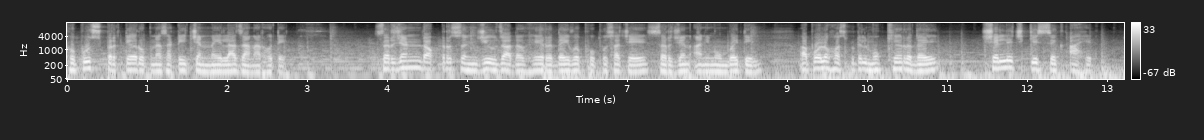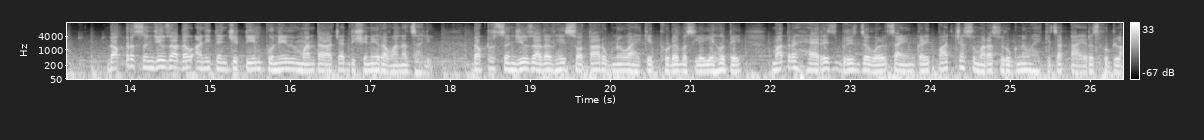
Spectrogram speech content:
फुफ्फुस प्रत्यारोपणासाठी चेन्नईला जाणार होते. सर्जन डॉक्टर संजीव जाधव हे हृदय व फुफ्फुसाचे सर्जन आणि मुंबईतील अपोलो हॉस्पिटल मुख्य हृदय शल्यचिकित्सक आहेत. डॉक्टर संजीव जाधव आणि त्यांची टीम पुणे विमानतळाच्या दिशेने रवाना झाली. डॉक्टर संजीव जाधव हे स्वतः रुग्णवाहिकेत पुढे बसलेले होते. मात्र हॅरिस ब्रिजजवळ सायंकाळी पाचच्या सुमारास रुग्णवाहिकेचा टायरच फुटला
